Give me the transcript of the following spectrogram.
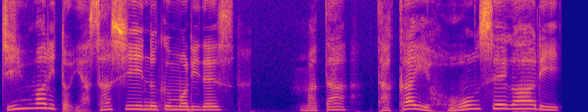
じんわりと優しいぬくもりです。また、高い保温性があり、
